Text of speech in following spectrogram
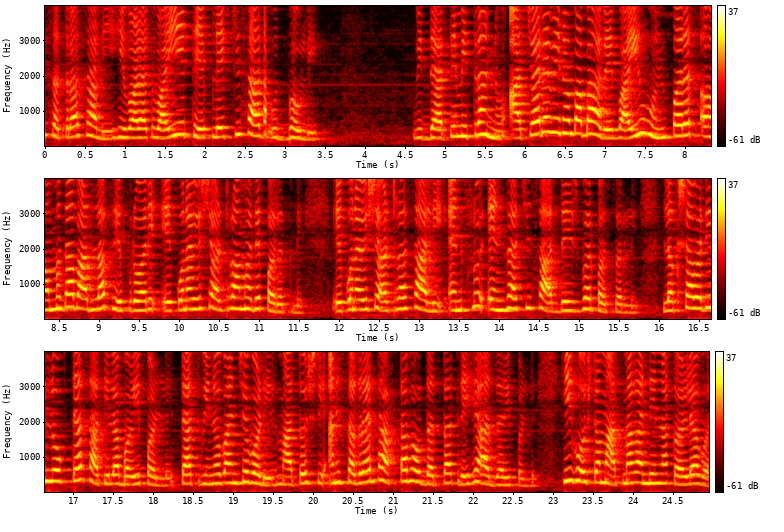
सतरा साली हिवाळ्यात वाई येथे प्लेगची साथ उद्भवली. विद्यार्थी मित्रांनो आचार्य विनोबा भावे वाईहून परत अहमदाबादला फेब्रुवारी एकोणावीसशे अठरामध्ये परतले. एकोणावीसशे अठरा साली एन्फ्लुएन्झाची साथ देशभर पसरली. लक्षावधी लोक त्या साथीला बळी पडले. त्यात विनोबांचे वडील मातोश्री आणि सगळ्यात धाकटा भाऊ दत्तात्रय हे आजारी पडले. ही गोष्ट महात्मा गांधींना कळल्यावर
